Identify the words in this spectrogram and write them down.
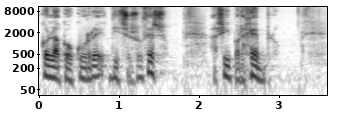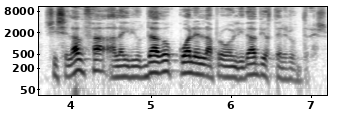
con la que ocurre dicho suceso. Así, por ejemplo, si se lanza al aire un dado, ¿cuál es la probabilidad de obtener un 3?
